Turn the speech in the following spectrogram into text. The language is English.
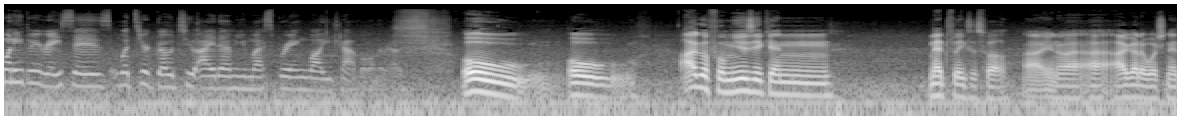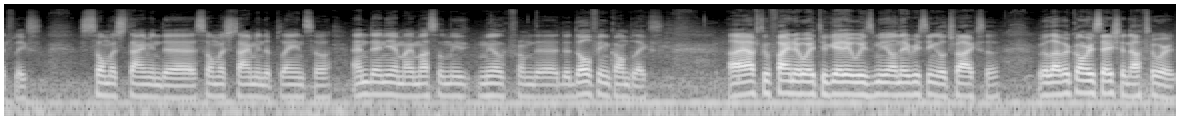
23 races. What's your go-to item you must bring while you travel on the road? Oh, oh, I go for music and Netflix as well. Uh, you know, I, I gotta watch Netflix. So much time in the so much time in the plane. So and then yeah, my muscle milk from the the dolphin complex. I have to find a way to get it with me on every single track. So we'll have a conversation afterwards.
